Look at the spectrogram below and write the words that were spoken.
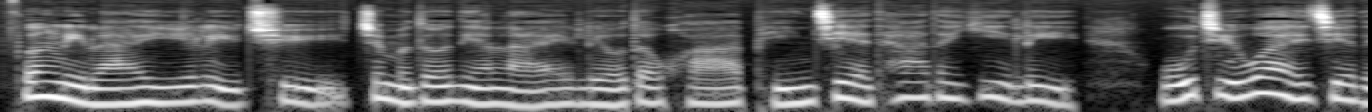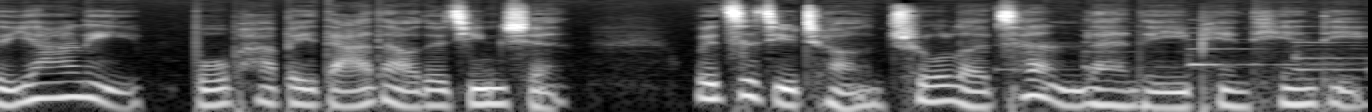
风里来雨里去，这么多年来，刘德华凭借他的毅力，无惧外界的压力，不怕被打倒的精神，为自己闯出了灿烂的一片天地。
